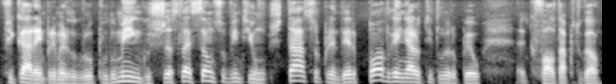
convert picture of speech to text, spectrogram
ficar em primeiro do grupo. Domingos, a seleção sub-21 está a surpreender, pode ganhar o título europeu eh, que falta a Portugal?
